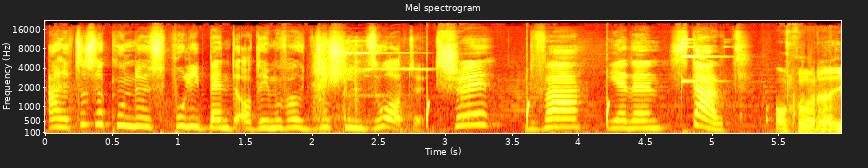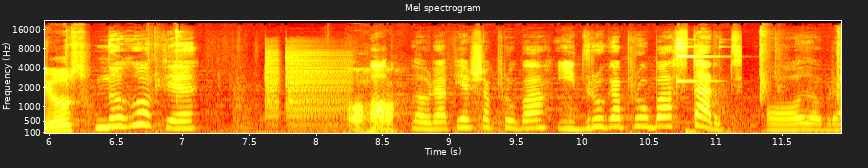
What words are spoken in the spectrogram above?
ale co sekundy z puli będę odejmował 10 zł. 3, 2, 1, start! O kurde, już? No chłopie. Oho. O, dobra, pierwsza próba i druga próba, start. O, dobra.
